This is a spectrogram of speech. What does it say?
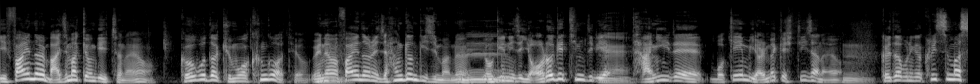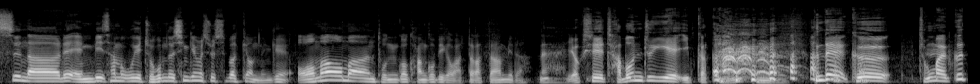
이 파이널 마지막 경기 있잖아요. 그거보다 규모가 큰 것 같아요. 왜냐하면 파이널은 이제 한 경기지만은 음. 여기는 이제 여러 개 팀들이 예. 당일에 뭐 게임을 열 몇 개씩 뛰잖아요. 음. 그러다 보니까 크리스마스 날에 NBA 사무국이 조금 더 신경을 쓸 수밖에 없는 게 어마어마한 돈과 광고비가 왔다 갔다 합니다. 네, 역시 자본주의에 입각한. 음. 근데 그 정말 끝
